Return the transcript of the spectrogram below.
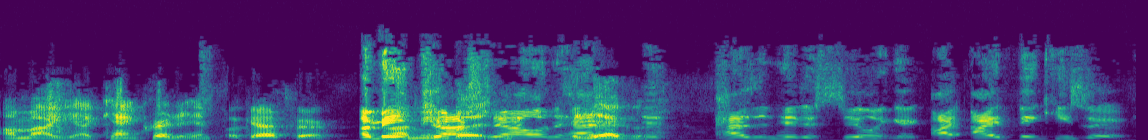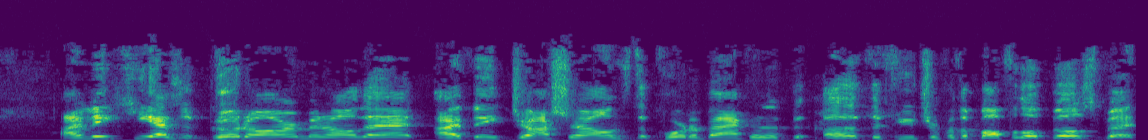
I'm I, I can't credit him. Okay, that's fair. I mean, I mean, Josh but- Allen but has, yeah, go- hasn't hit his ceiling. I, I think he's a. I think he has a good arm and all that. I think Josh Allen's the quarterback of the, of the future for the Buffalo Bills, but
